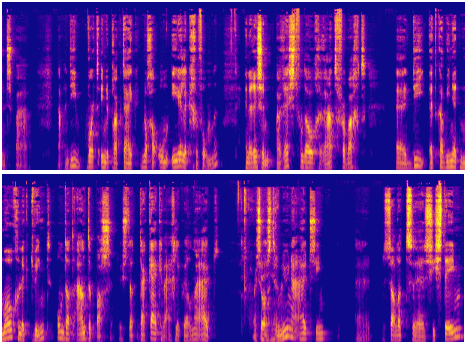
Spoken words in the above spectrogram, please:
79% sparen. Nou, en die wordt in de praktijk nogal oneerlijk gevonden. En er is een arrest van de Hoge Raad verwacht, uh, die het kabinet mogelijk dwingt om dat aan te passen. Dus dat, daar kijken we eigenlijk wel naar uit. Maar zoals het er nu naar uitziet, uh, zal het uh, systeem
